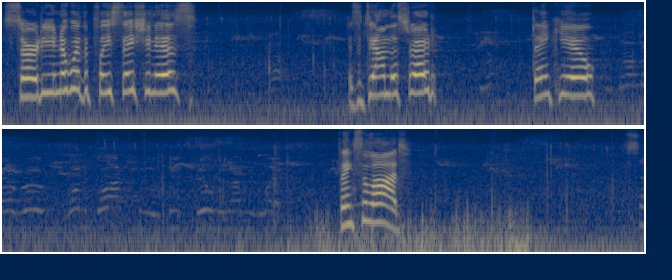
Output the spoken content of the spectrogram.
Sir, do you know where the police station is? Is it down this road? Thank you. Thanks a lot. So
